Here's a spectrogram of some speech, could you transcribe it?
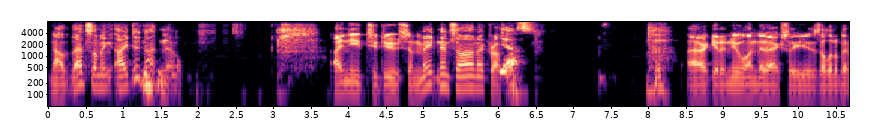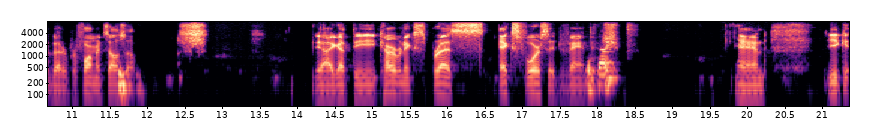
Now, that's something I did not know. I need to do some maintenance on a crossbow. Yes. Or get a new one that actually is a little bit better performance, also. Yeah, I got the Carbon Express X Force Advantage. Okay. And you can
